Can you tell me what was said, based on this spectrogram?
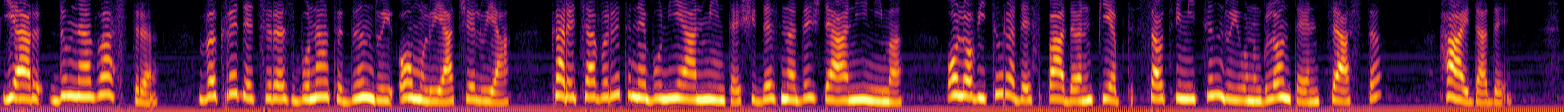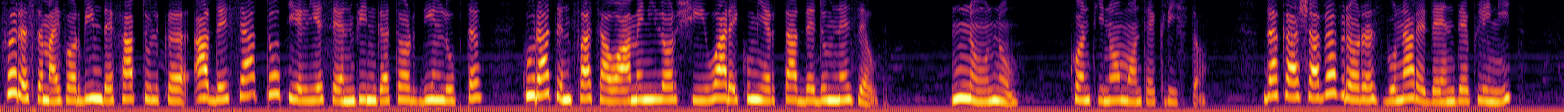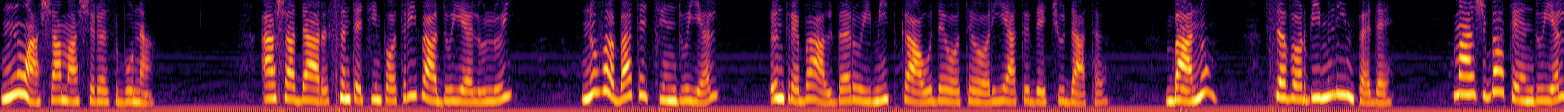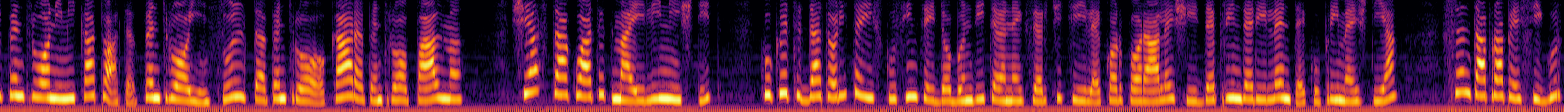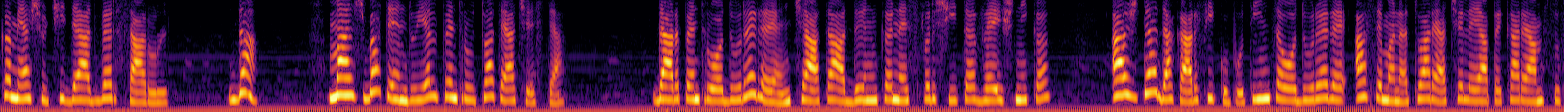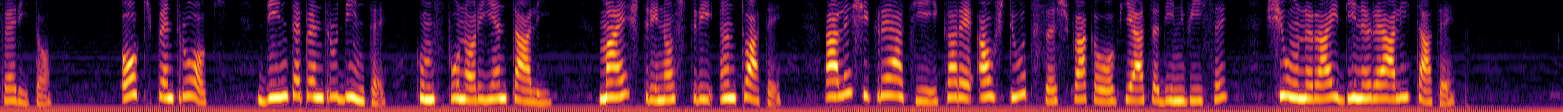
Iar dumneavoastră vă credeți răzbunat dându-i omului aceluia, care ți-a vărât nebunia în minte și deznădejdea în inimă, o lovitură de spadă în piept sau trimițându-i un glonte în țeastă? Haidade! Fără să mai vorbim de faptul că adesea tot el iese învingător din luptă, curat în fața oamenilor și oarecum iertat de Dumnezeu. Nu, nu, continuă Montecristo. Dacă aș avea vreo răzbunare de îndeplinit, nu așa m-aș răzbuna. Așadar, sunteți împotriva duelului? Nu vă bateți în duel?" Întreba Albert uimit că aude o teorie atât de ciudată. Ba nu, să vorbim limpede. M-aș bate în duel pentru o nimica toată, pentru o insultă, pentru o cară, pentru o palmă, și asta cu atât mai liniștit, cu cât, datorită iscusinței dobândite în exercițiile corporale și deprinderii lente cu primejdia, sunt aproape sigur că mi-aș ucide adversarul. Da, m-aș bate în duel pentru toate acestea. Dar pentru o durere înceată, adâncă, nesfârșită, veșnică, aș da, dacă ar fi cu putință, o durere asemănătoare aceleia pe care am suferit-o. Ochi pentru ochi, dinte pentru dinte, cum spun orientalii, maestrii noștri în toate, aleși creației care au știut să-și facă o viață din vise și un rai din realitate.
